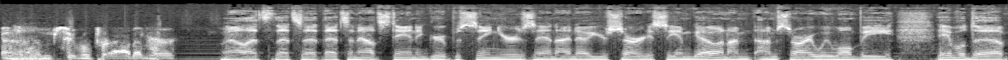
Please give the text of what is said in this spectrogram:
Um, super proud of her. Well, that's that's a, that's an outstanding group of seniors, and I know you're sorry to see them go, and I'm I'm sorry we won't be able to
